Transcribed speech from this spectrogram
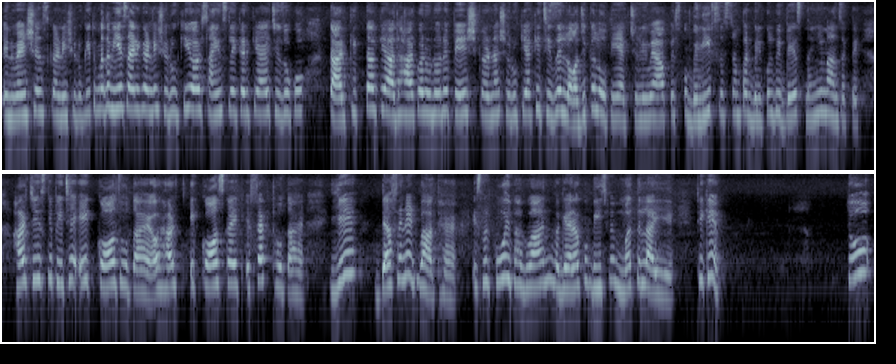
इन्वेंशंस करनी शुरू की तो मतलब ये सारी करनी शुरू की और साइंस लेकर के आए, चीज़ों को तार्किकता के आधार पर उन्होंने पेश करना शुरू किया कि चीज़ें लॉजिकल होती हैं एक्चुअली में आप इसको बिलीफ सिस्टम पर बिल्कुल भी बेस नहीं मान सकते। हर चीज़ के पीछे एक कॉज होता है और हर एक कॉज का एक इफ़ेक्ट होता है। ये डेफिनेट बात है। इसमें कोई भगवान वगैरह को बीच में मत लाइए, ठीक है? तो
